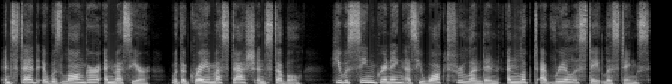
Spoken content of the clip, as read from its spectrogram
Instead, it was longer and messier, with a gray mustache and stubble. He was seen grinning as he walked through London and looked at real estate listings.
